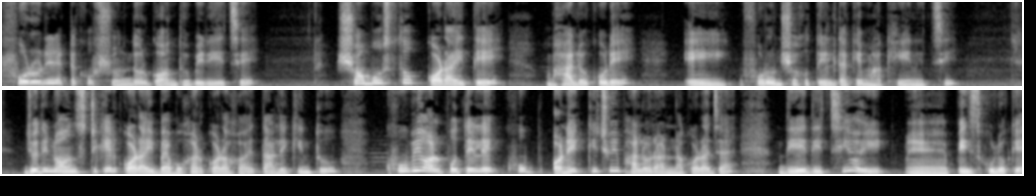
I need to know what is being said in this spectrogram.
ফোড়নের একটা খুব সুন্দর গন্ধ বেরিয়েছে। সমস্ত কড়াইতে ভালো করে এই ফোড়ন সহ তেলটাকে মাখিয়ে নিচ্ছি। যদি ননস্টিকের কড়াই ব্যবহার করা হয়, তাহলে কিন্তু খুবই অল্প তেলে খুব অনেক কিছুই ভালো রান্না করা যায়। দিয়ে দিচ্ছি ওই পিসগুলোকে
